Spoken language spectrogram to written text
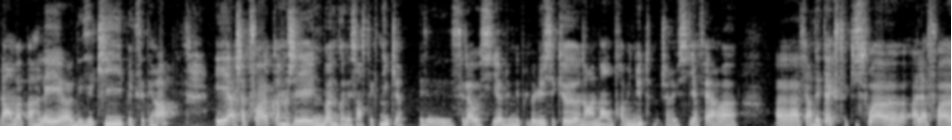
là, on va parler euh, des équipes, etc. Et à chaque fois, comme j'ai une bonne connaissance technique, et c'est là aussi euh, l'une des plus-values, c'est que euh, normalement en trois minutes, j'ai réussi à faire euh, à faire des textes qui soient à la fois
